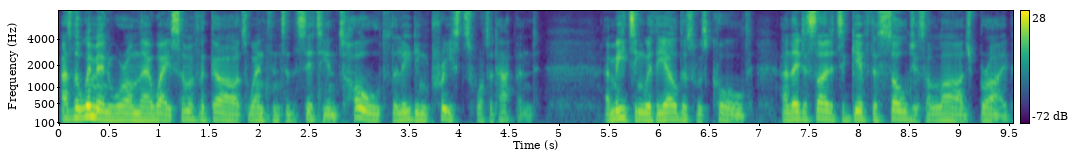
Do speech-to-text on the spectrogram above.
As the women were on their way, some of the guards went into the city and told the leading priests what had happened. A meeting with the elders was called, and they decided to give the soldiers a large bribe.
